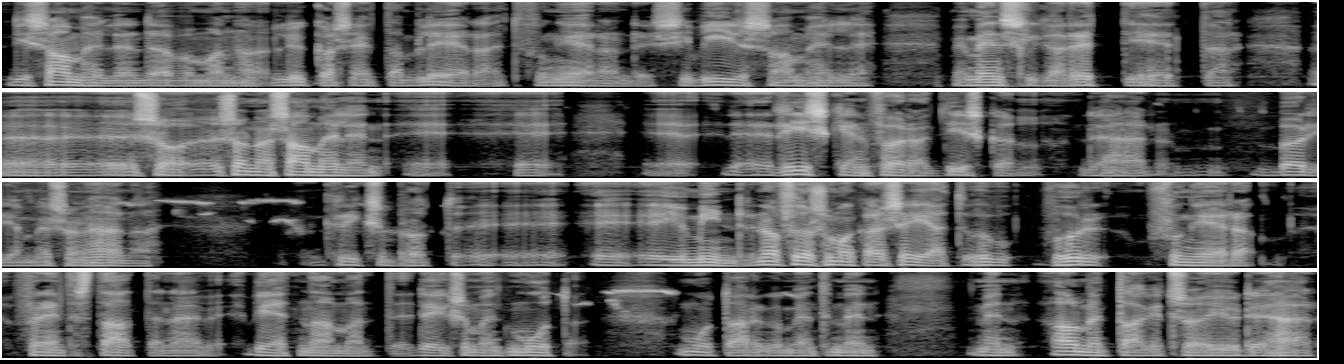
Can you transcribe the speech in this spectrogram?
de samhällen där man har lyckats etablera ett fungerande civilsamhälle med mänskliga rättigheter, eh, så, sådana samhällen är Eh, risken för att de ska det här, börja med sådana här eh, krigsbrott är, är, ju mindre. No, förstås som man kan säga att hur, hur fungerar Förenta Staterna, i Vietnam, att det är liksom ett mot, motargument. Men, men allmänt taget så är ju det här,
